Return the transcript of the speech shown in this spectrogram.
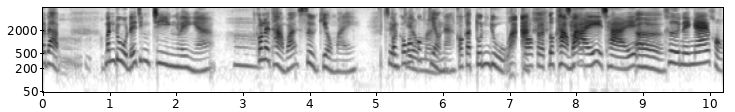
ยแบบ มันดูดได้จริง ๆอะไรอย่างเงี้ยก็เลยถามว่าสื่อเกี่ยวไหม คนก็ว่าก็เกี่ยวนะ ก็กระตุ้นอยู่อะอะก็กระตุ้นถามว่าใช้ใช้เออคือในแง่ของ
